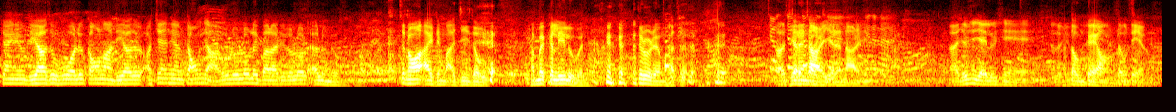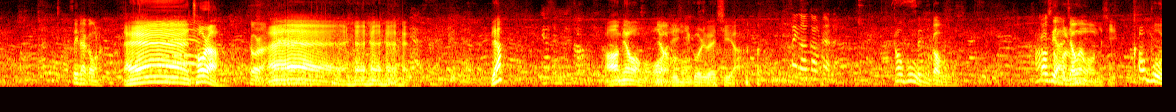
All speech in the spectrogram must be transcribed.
ပြိုင်နေဘူးဒီဟာဆိုဟိုကလေးကောင်းလားဒီဟာဆိုအကြံဉာဏ်တောင်းကြလို့လို့လို့လိုက်ပါလားဒီလိုလို့အဲ့လိုမျိုးကျွန်တော်က item အကြီးဆုံးဒါပေမဲ့ကလေးလိုပဲသူတို့ထဲမှာဆိုအော်ရရနာရရနာရအဲရုပ်ရှင်ရိုက်လို့ရှိရင်အဲ့လိုအတုံးတက်အောင်တုံးတက်အောင်စိတ်ထားကောင်းလားအဲချောတာ ချောတာ အဲဗျာအော်မြောက်အောင်ပေါ့ဒီညီကိုတွေပဲရှိတာစိတ်ကောက်ကောက်တက်လားကောက်ဖို့စိတ်မကောက်ဘူးကောက်စရာအကြောင်းရမှာမရှိကောက်ဖို့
